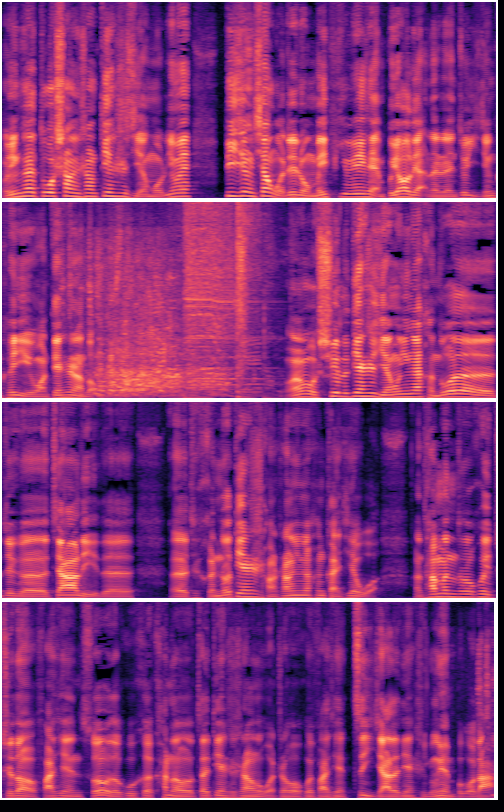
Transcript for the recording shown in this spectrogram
我应该多上一上电视节目，因为毕竟像我这种没皮没脸、不要脸的人，就已经可以往电视上走。完了，我去了电视节目，应该很多的这个家里的呃很多电视厂商应该很感谢我啊，他们都会知道，发现所有的顾客看到在电视上的我之后，会发现自己家的电视永远不够大。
